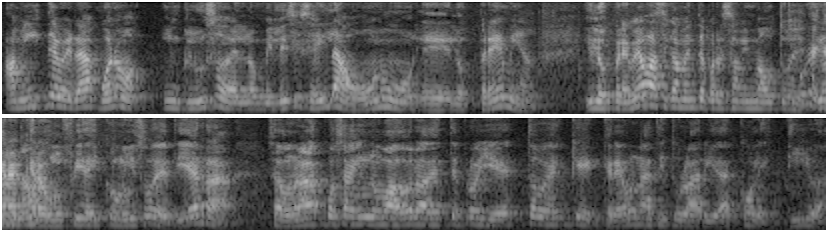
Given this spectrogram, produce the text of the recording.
a mí de verdad, bueno, incluso en 2016 la ONU eh, los premia. Y los premia básicamente por esa misma autogestión. Porque crea, un fideicomiso de tierra. O sea, una de las cosas innovadoras de este proyecto es que crea una titularidad colectiva.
